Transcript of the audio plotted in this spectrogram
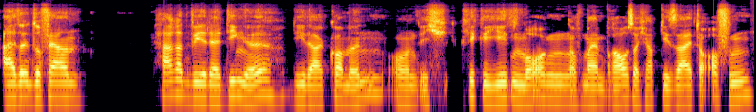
Also insofern harren wir der Dinge, die da kommen. Und ich klicke jeden Morgen auf meinem Browser, ich habe die Seite offen.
